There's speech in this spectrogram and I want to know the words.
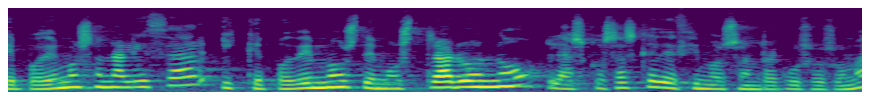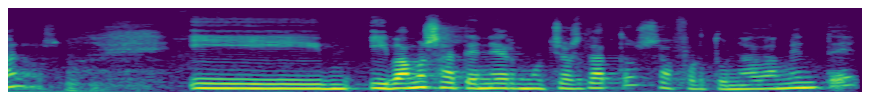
que podemos analizar y que podemos demostrar o no las cosas que decimos en recursos humanos. Y, vamos a tener muchos datos, afortunadamente,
